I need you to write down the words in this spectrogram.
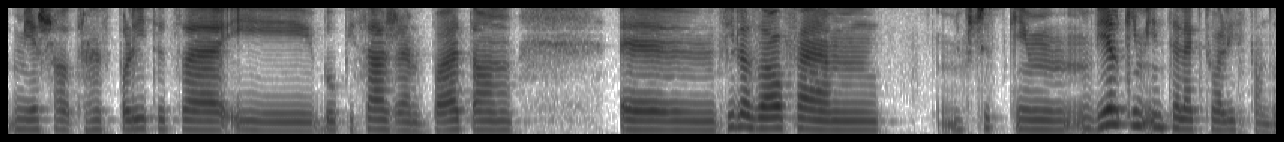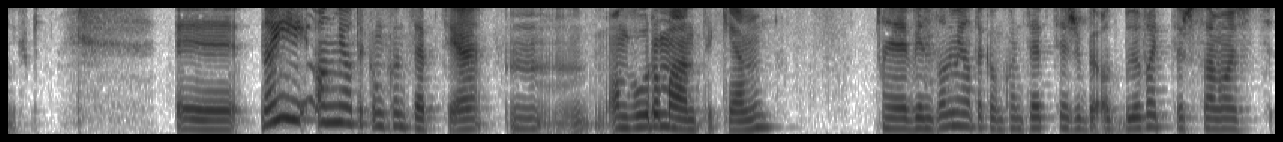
mieszał trochę w polityce i był pisarzem, poetą, filozofem, wszystkim wielkim intelektualistą duńskim. Y, no i on miał taką koncepcję, mm, on był romantykiem, y, więc on miał taką koncepcję, żeby odbudować tożsamość y,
